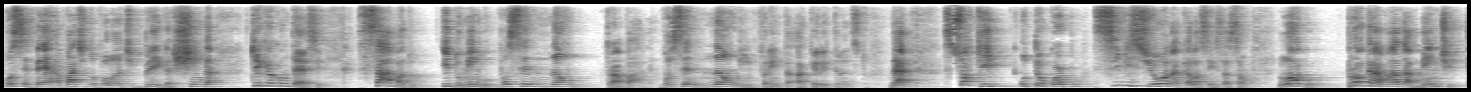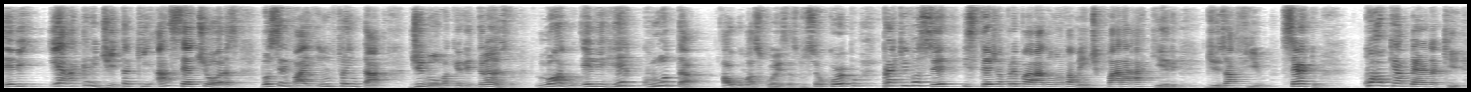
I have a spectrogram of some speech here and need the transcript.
Você berra, bate no volante, briga, xinga. Que, que acontece? Sábado e domingo, você não trabalha, você não enfrenta aquele trânsito, né? Só que o teu corpo se viciou naquela sensação. Logo, programadamente, ele acredita que às 7 horas você vai enfrentar de novo aquele trânsito. Logo, ele recruta algumas coisas do seu corpo para que você esteja preparado novamente para aquele desafio, certo? Qual que é a merda aqui?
